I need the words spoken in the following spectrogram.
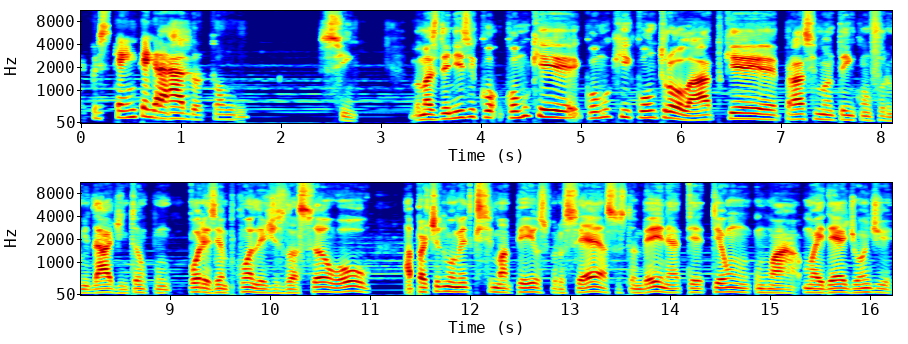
é por isso que é integrado atualmente. Sim. Mas, Denise, como que, como que controlar? Porque para se manter em conformidade, então, com, por exemplo, com a legislação, ou a partir do momento que se mapeia os processos também, né? Ter, ter um, uma, uma ideia de onde,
